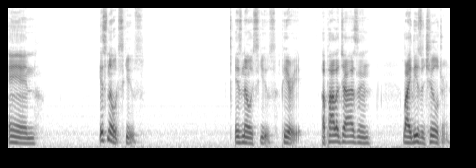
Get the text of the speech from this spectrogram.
and it's no excuse. It's no excuse. Period. Apologizing, like these are children,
